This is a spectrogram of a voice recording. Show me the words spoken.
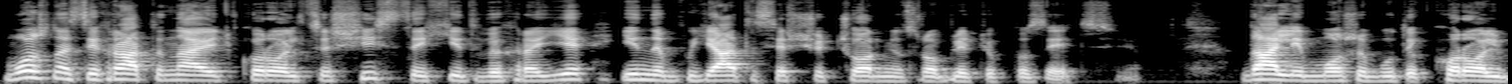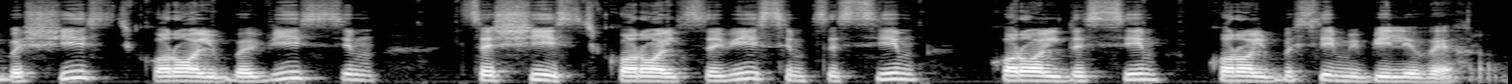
Можна зіграти навіть король c6, цей хід виграє, і не боятися, що чорні зроблять опозицію. Далі може бути король b6, король b8, c6, король c8, c7, король d7, король b7 і білі виграли.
